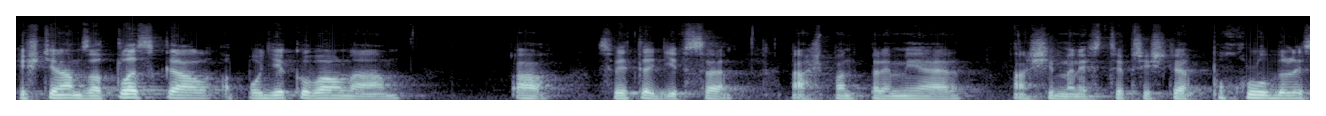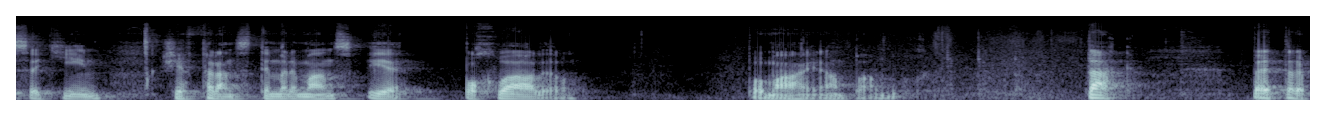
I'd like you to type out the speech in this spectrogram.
Ještě nám zatleskal a poděkoval nám a světe div se, náš pan premiér, naši ministři přišli a pochlubili se tím, že Franz Timmermans je pochválil. Pomáhá nám pán Bůh. Tak, Petr,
